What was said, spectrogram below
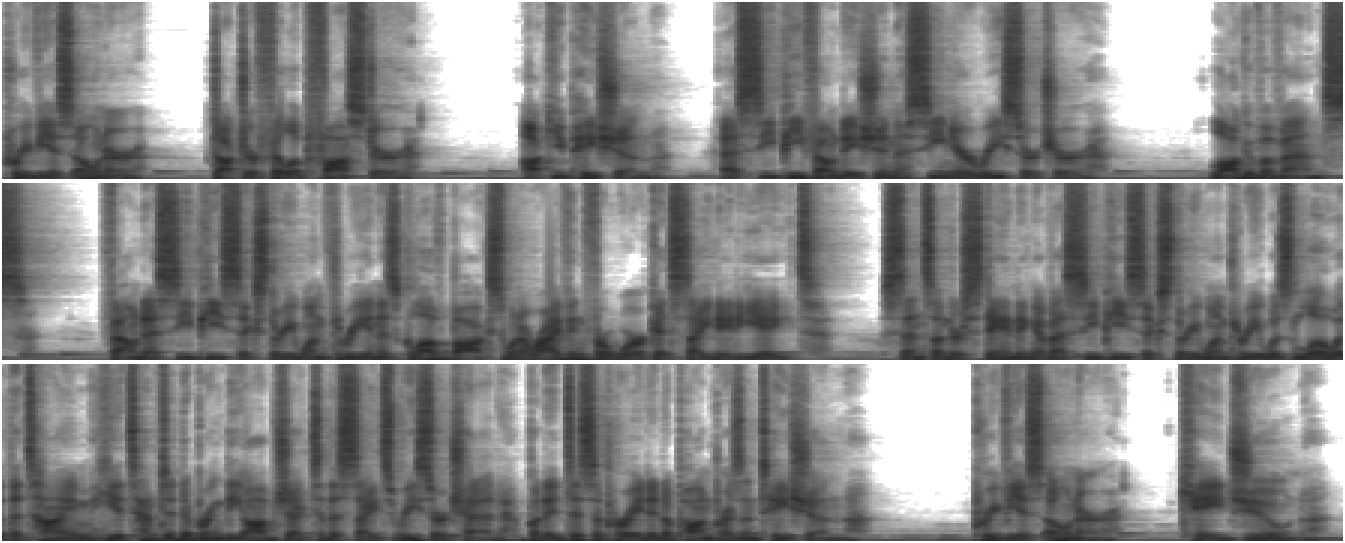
Previous owner, Dr. Philip Foster. Occupation, SCP Foundation Senior Researcher. Log of Events. Found SCP-6313 in his glove box when arriving for work at Site-88. Since understanding of SCP-6313 was low at the time, he attempted to bring the object to the site's research head, but it disapparated upon presentation. Previous owner, K. June.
